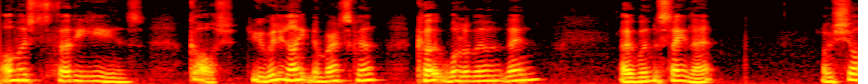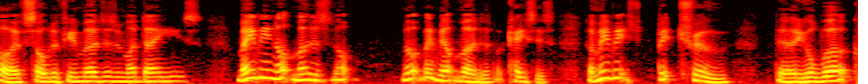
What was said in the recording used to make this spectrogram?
Almost thirty years. Gosh, do you really like Nebraska? Kurt Wallander then? I wouldn't say that. I'm sure I've solved a few murders in my days. Maybe not murders, not not maybe not murders, but cases. So maybe it's a bit true that your work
